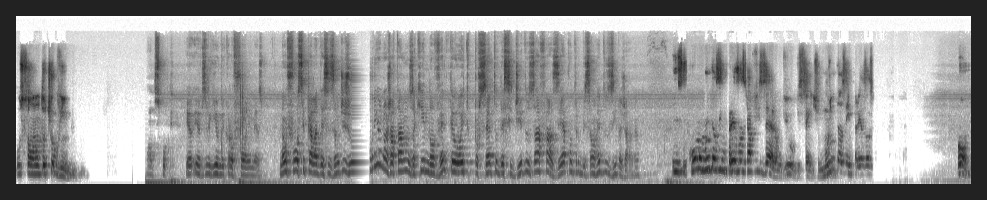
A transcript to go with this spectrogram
o som, não estou te ouvindo. Ah, desculpe, eu, eu desliguei o microfone mesmo. Não fosse pela decisão de junho, nós já estávamos aqui 98% decididos a fazer a contribuição reduzida já, né? Isso, como muitas empresas já fizeram, viu, Vicente? Muitas empresas. Bom,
